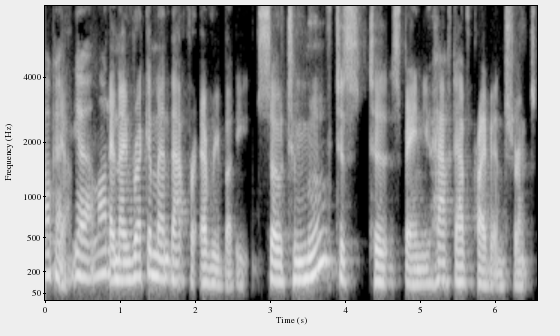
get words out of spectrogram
Okay. Yeah. Yeah. A lot of. And I recommend that for everybody. So to move to, to Spain, you have to have private insurance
